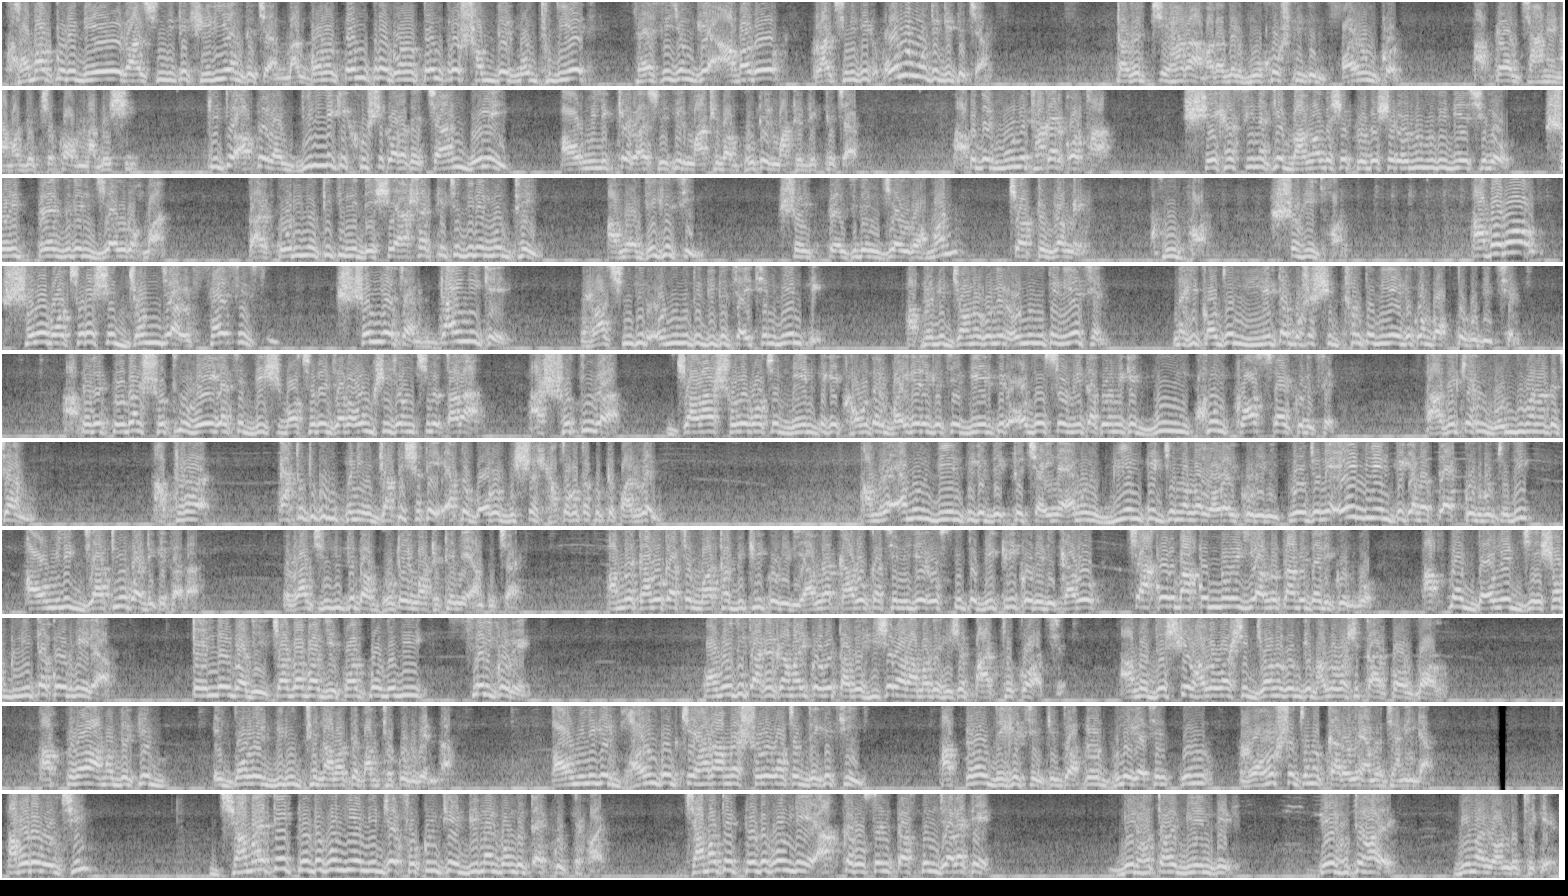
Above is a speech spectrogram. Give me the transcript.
ক্ষমা করে দিয়ে রাজনীতিতে ফিরিয়ে আনতে চান বা গণতন্ত্র গণতন্ত্র শব্দের মধ্য দিয়ে ফ্যাসিজমকে আবারও রাজনীতির অনুমতি দিতে চান তাদের চেহারা বা তাদের মুখোশ কিন্তু ভয়ঙ্কর। আপনারা জানেন আমাদের চোখ কম বেশি। কিন্তু আপনারা দিল্লিকে খুশি করাতে চান বলেই আওয়ামী লীগকে রাজনীতির মাঠে বা ভোটের মাঠে দেখতে চান। আপনাদের মনে থাকার কথা, শেখ হাসিনাকে বাংলাদেশে প্রবেশের অনুমতি দিয়েছিল শহীদ প্রেসিডেন্ট জিয়াউর রহমান। তার পরিণতি তিনি দেশে আসার কিছুদিনের মধ্যেই আমরা দেখেছি শহীদ প্রেসিডেন্ট জিয়াউর রহমান চট্টগ্রামে খুন হন, শহীদ হন। আবারও ষোলো বছরে সে জঞ্জাল ফ্যাসিস্ট স্বৈরাচার ডাইনিকে রাজনীতির অনুমতি দিতে চাইছেন বিএনপি। আপনারা কি জনগণের অনুমতি নিয়েছেন? নাকি কজন নেতা বসে সিদ্ধান্ত নিয়ে এরকম বক্তব্য দিচ্ছেন? আপনাদের প্রধান শত্রু হয়ে গেছে বিশ বছরের যারা অংশীজন ছিল তারা। আর শত্রুরা যারা ষোলো বছর বিএনপিকে ক্ষমতার বাইরে রেখেছে, বিএনপির অজস্র নেতাকর্মীকে গুম, খুন, ক্রস ফায়ার করেছে, তাদেরকে এখন বন্ধু বানাতে চান? আপনারা এতটুকু মানে জাতির সাথে এত বড় বিশ্বাসঘাতকতা করতে পারবেন? আমরা এমন বিএনপিকে দেখতে চাই না, এমন বিএনপির জন্য আমরা লড়াই করিনি। প্রয়োজনে এই বিএনপিকে আমরা ত্যাগ করব যদি আওয়ামী লীগ জাতীয় পার্টিকে তারা রাজনীতিতে বা ভোটের মাঠে টেনে আনতে চায়। আমরা কারও কাছে মাথা বিক্রি করিনি, আমরা কারও কাছে নিজের অস্তিত্ব বিক্রি করিনি, কারও চাকর বাকর নয় যে আমরা দাবিদারি করব। আপনার দলের যেসব নেতা কর্মীরা টেন্ডারবাজি, চাঁদাবাজি পদ পদবি সেল করে অবৈধ টাকা কামাই করবে, তাদের হিসেব আর আমাদের হিসেব পার্থক্য আছে। আমরা দেশকে ভালোবাসি, জনগণকে ভালোবাসি, তারপর দল। আপনারা আমাদেরকে এই দলের বিরুদ্ধে নামাতে বাধ্য করবেন না। আওয়ামী লীগের ভয়ঙ্কর চেহারা আমরা ষোলো বছর দেখেছি, আপনারাও দেখেছেন, কিন্তু আপনারা ভুলে গেছেন কোন রহস্যজনক কারণে আমরা জানি না। আবারও বলছি, জামায়াতের প্রোটোকল নিয়ে মির্জা ফখরুলকে বিমানবন্দর ত্যাগ করতে হয়। জামাতের প্রোটোকল নিয়ে আক্তার হোসেন তাসনিম জালাকে বের হতে হয় বিএনপির, বের হতে হয় বিমানবন্দর থেকে।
